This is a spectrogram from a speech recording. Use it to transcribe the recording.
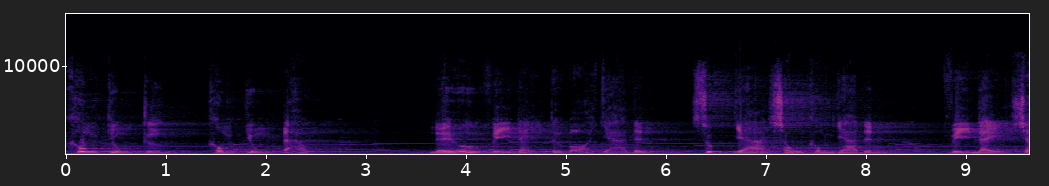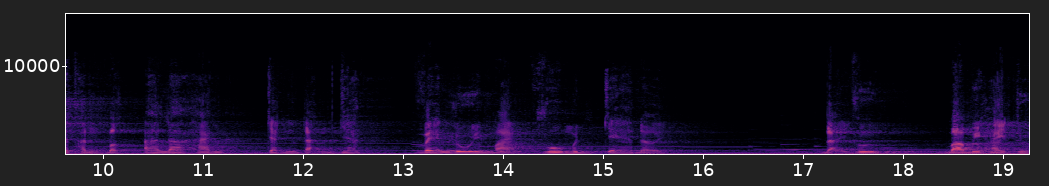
Không dùng trượng, không dùng đao. Nếu vị này từ bỏ gia đình Xuất gia sống không gia đình Vị này sẽ thành bậc A-la-hán, Chánh đẳng giác, Vén lui màn vô minh che đời. Đại vương 32 tướng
